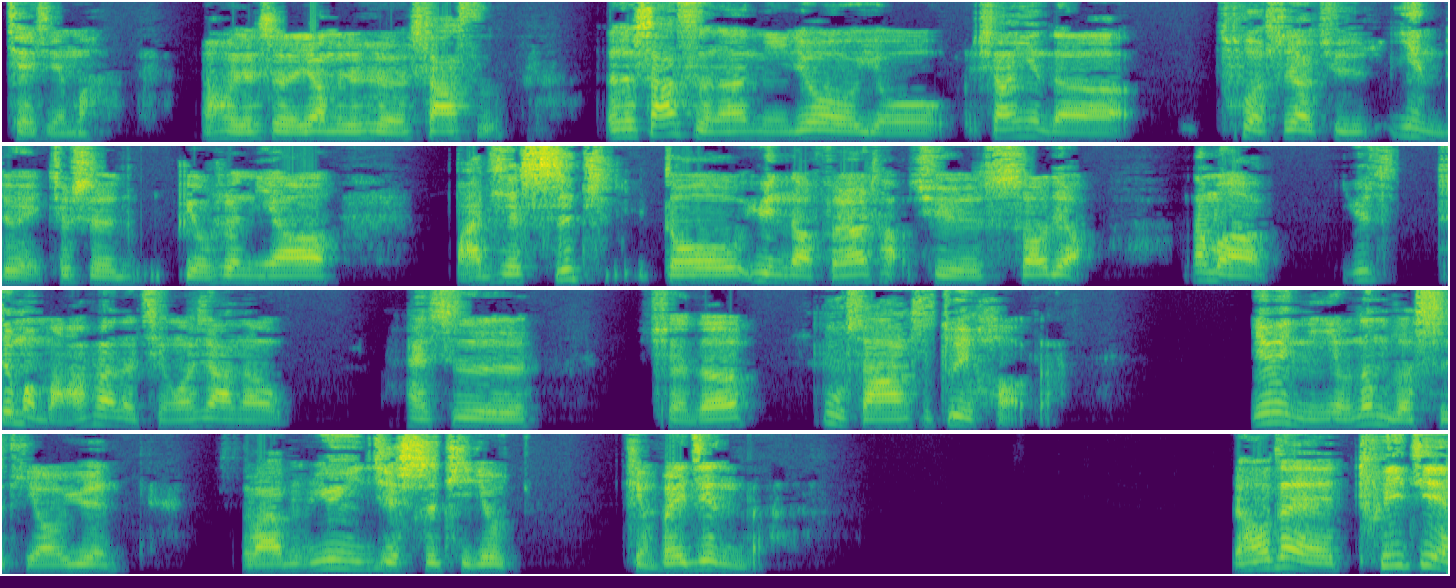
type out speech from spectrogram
潜行嘛。然后就是要么就是杀死，但是杀死呢，你就有相应的措施要去应对，就是比如说你要把这些尸体都运到焚烧厂去烧掉，那么。于这么麻烦的情况下呢，还是选择不杀是最好的，因为你有那么多尸体要运，是吧？运一具尸体就挺费劲的。然后在推进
